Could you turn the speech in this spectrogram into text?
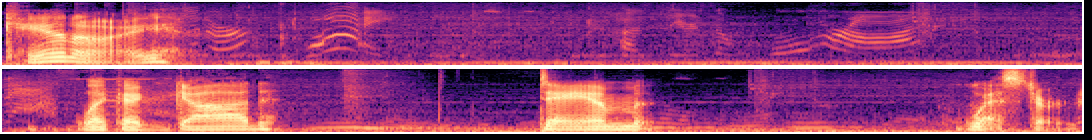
Can I... Like a god damn western.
